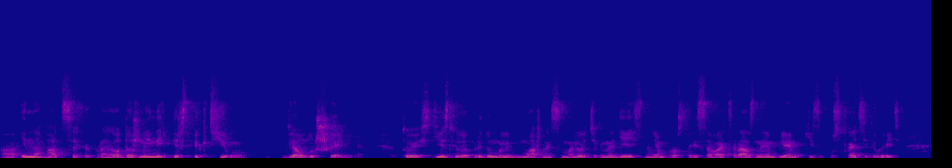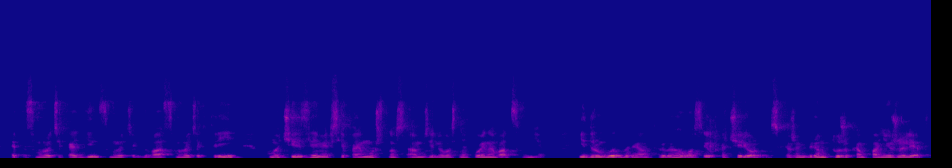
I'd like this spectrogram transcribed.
А, инновации, как правило, должны иметь перспективу для улучшения. То есть, если вы придумали бумажный самолетик, надеетесь на нем просто рисовать разные эмблемки и запускать, и говорить, это самолетик 1, самолетик 2, самолетик 3, но через время все поймут, что на самом деле у вас никакой инновации нет. И другой вариант, когда у вас идет очередность. Скажем, берем ту же компанию «Жилет».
